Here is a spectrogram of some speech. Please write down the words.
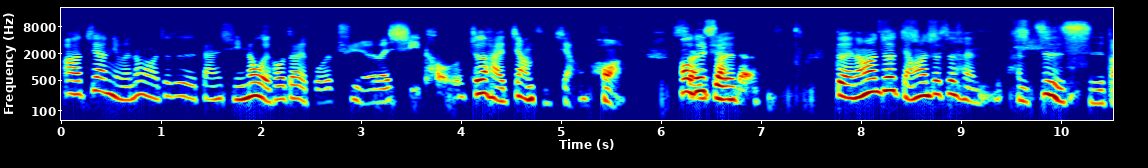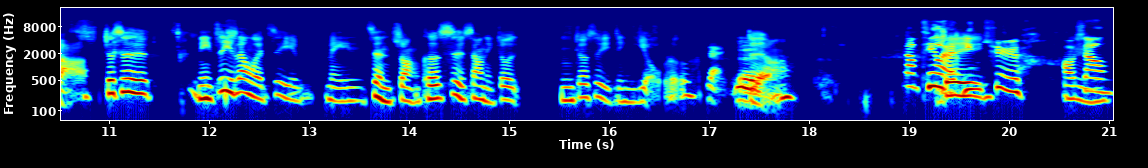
啊，既然你们那么就是担心，那我以后再也不会去你那边洗头了，就是还这样子讲话，然后我就觉得酸酸的对，然后就讲话就是很很自私吧，就是你自己认为自己没症状，可是事实上你就你就是已经有了，对了对啊，这样听来听去，好嗯像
